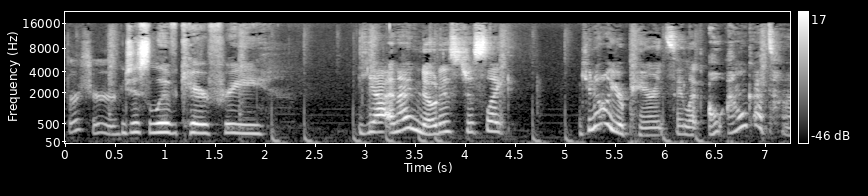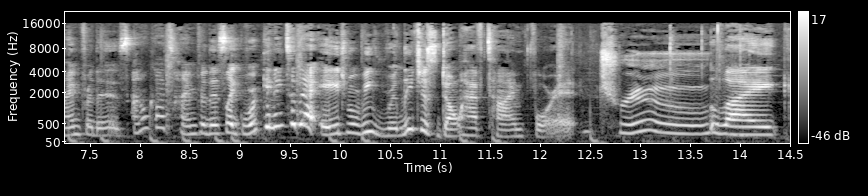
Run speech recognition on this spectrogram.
For sure. Just live carefree. Yeah, and I noticed just like you know how your parents say like, "Oh, I don't got time for this. I don't got time for this." Like we're getting to that age where we really just don't have time for it. True. Like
